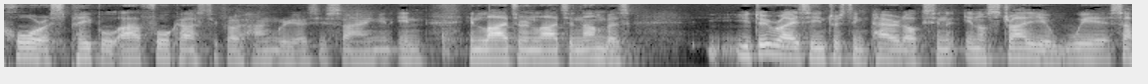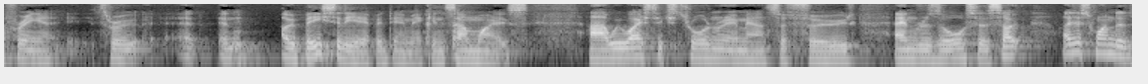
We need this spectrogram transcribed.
poorest people are forecast to grow hungry, as you're saying, in, in, in larger and larger numbers. You do raise the interesting paradox. In, in Australia, we're suffering a, through a, an obesity epidemic in some ways. Uh, we waste extraordinary amounts of food and resources. So I just wondered,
